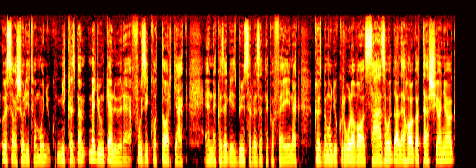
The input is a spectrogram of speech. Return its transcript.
összehasonlítva mondjuk, miközben megyünk előre, fuzikot tartják ennek az egész bűnszervezetnek a fejének, közben mondjuk róla van száz oldal lehallgatási anyag,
